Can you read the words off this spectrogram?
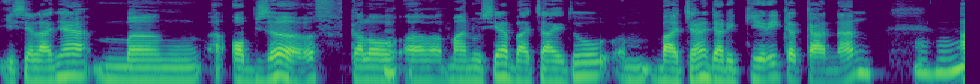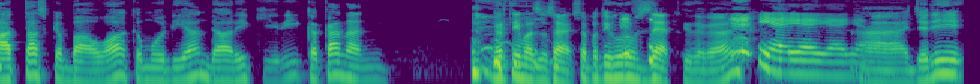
istilahnya mengobserve kalau uh, manusia baca itu bacanya dari kiri ke kanan, uh-huh. atas ke bawah, kemudian dari kiri ke kanan. Ngerti maksud saya? Seperti huruf Z gitu kan? Iya iya iya. Ya. Nah, jadi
